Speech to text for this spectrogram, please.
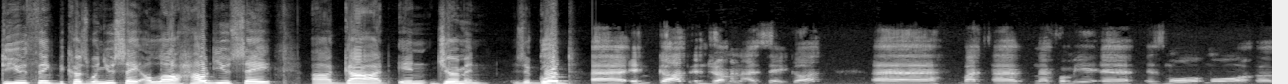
Do you think because when you say Allah, how do you say uh, God in German? Is it good? Uh, in God, in German, I say God, uh, but uh, for me, uh, it's more more uh,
